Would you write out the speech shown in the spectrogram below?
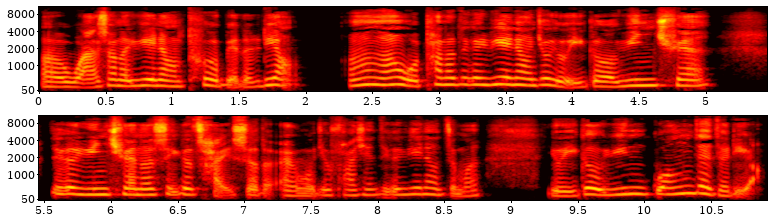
呃，晚上的月亮特别的亮，嗯，然后我看到这个月亮就有一个晕圈，这个晕圈呢是一个彩色的，哎，我就发现这个月亮怎么有一个晕光在这里啊？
